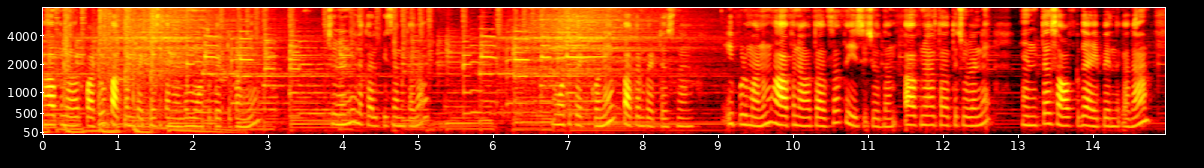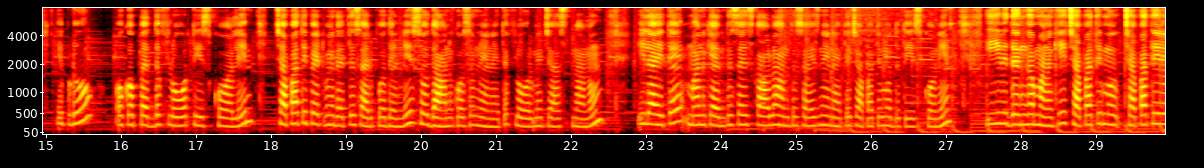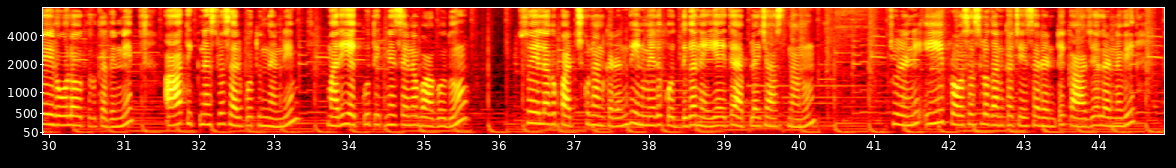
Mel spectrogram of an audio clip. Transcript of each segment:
హాఫ్ అన్ అవర్ పాటు పక్కన పెట్టేస్తానండి మూత పెట్టుకొని. చూడండి ఇలా కలిపేసాను కదా. మూత పెట్టుకొని పక్కన పెట్టేస్తున్నాను. ఇప్పుడు మనం హాఫ్ అన్ అవర్ తర్వాత తీసి చూద్దాం. హాఫ్ అన్ అవర్ తర్వాత చూడండి ఎంత సాఫ్ట్గా అయిపోయింది కదా. ఇప్పుడు ఒక పెద్ద ఫ్లోర్ తీసుకోవాలి. చపాతీ పేట మీద అయితే సరిపోదండి. సో దానికోసం నేనైతే ఫ్లోర్ మీద చేస్తున్నాను. ఇలా అయితే మనకి ఎంత సైజు కావాలో అంత సైజు నేనైతే చపాతీ ముద్ద తీసుకొని ఈ విధంగా మనకి చపాతీ చపాతీ రోల్ అవుతుంది కదండి. ఆ థిక్నెస్లో సరిపోతుందండి. మరీ ఎక్కువ థిక్నెస్ అయినా బాగోదు. సో ఇలాగ పరుచుకున్నాను కదండి. దీని మీద కొద్దిగా నెయ్యి అయితే అప్లై చేస్తున్నాను. చూడండి ఈ ప్రాసెస్లో కనుక చేశారంటే కాజాలు అన్నవి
